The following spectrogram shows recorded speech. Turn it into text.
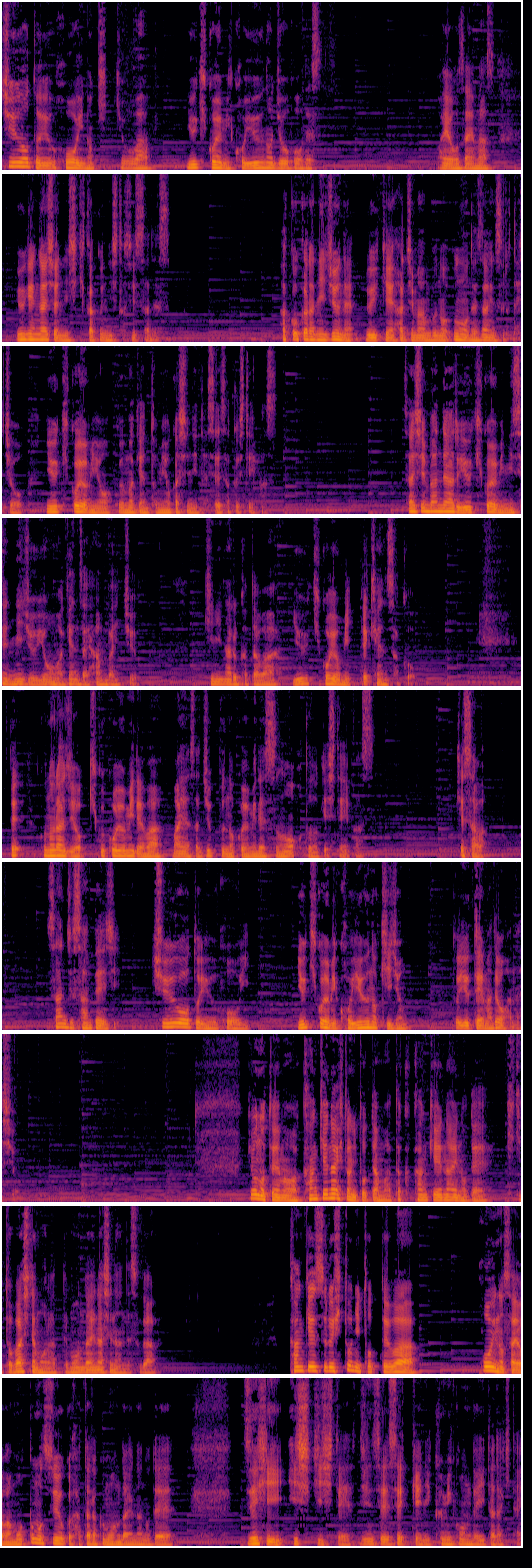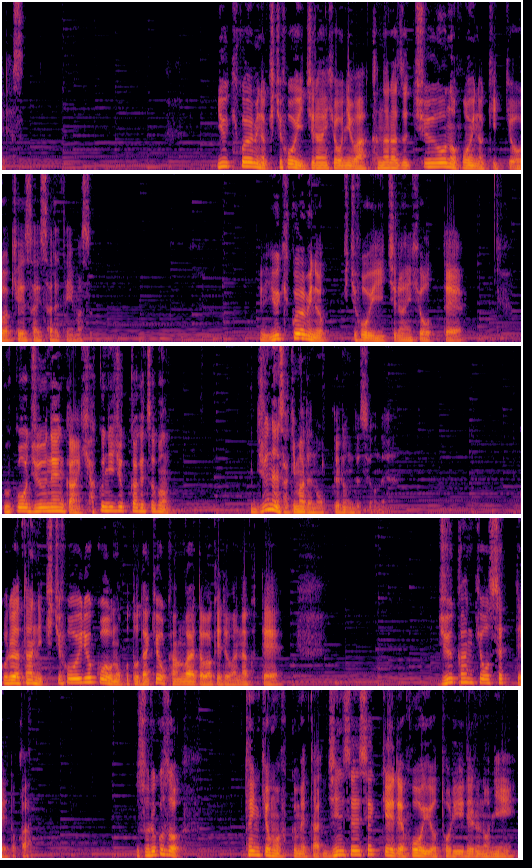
中央という方位の吉凶は、有機暦固有の情報です。おはようございます。有限会社西企画西俊久です。発行から20年、累計8万部の運をデザインする手帳、有機暦を群馬県富岡市にて制作しています。最新版である有機暦2024は現在販売中。気になる方は、有機暦で検索を。で、このラジオ、聞く暦では、毎朝10分の暦レッスンをお届けしています。今朝は、33ページ、中央という方位、有機暦固有の基準というテーマでお話を。今日のテーマは関係ない人にとっては全く関係ないので聞き飛ばしてもらって問題なしなんですが関係する人にとっては方位の作用が最も強く働く問題なのでぜひ意識して人生設計に組み込んでいただきたいです。有機暦の基地方位一覧表には必ず中央の方位の吉凶が掲載されています。有機暦の基地方位一覧表って、向こう10年間120ヶ月分、10年先まで載ってるんですよね。これは単に基地方位旅行のことだけを考えたわけではなくて、住環境設定とか、それこそ転居も含めた人生設計で方位を取り入れるのに、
